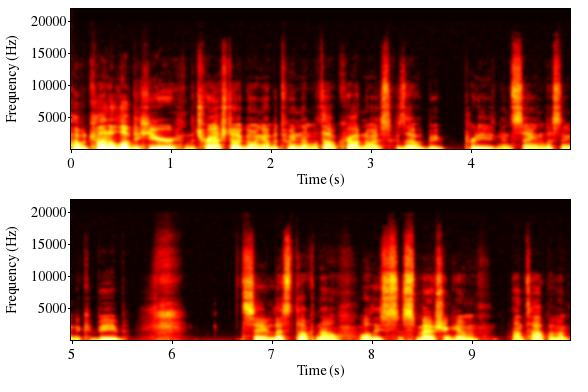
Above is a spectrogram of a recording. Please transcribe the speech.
I would kind of love to hear the trash talk going on between them without crowd noise because that would be pretty insane listening to Khabib say, let's talk now, while he's smashing him on top of him.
